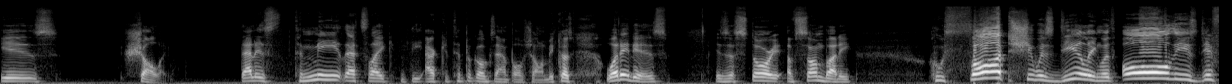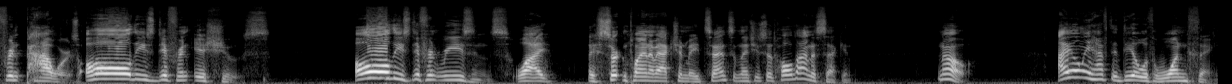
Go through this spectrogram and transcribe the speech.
is shalom. That is, to me, that's like the archetypical example of shalom. Because what it is, is a story of somebody who thought she was dealing with all these different powers, all these different issues, all these different reasons why a certain plan of action made sense. And then she said, hold on a second. No, I only have to deal with one thing.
